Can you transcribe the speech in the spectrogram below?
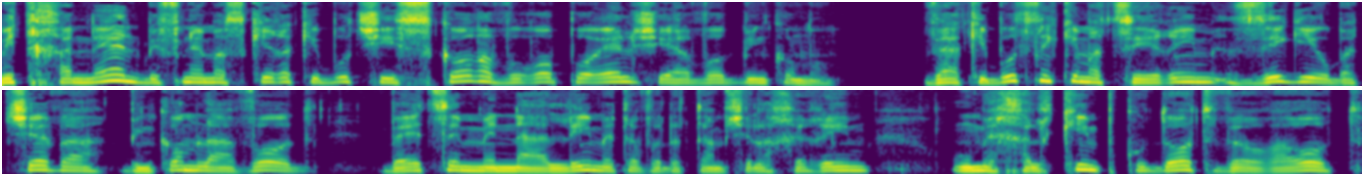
מתחנן בפני מזכיר הקיבוץ שישכור עבורו פועל שיעבוד במקומו. והקיבוצניקים הצעירים, זיגי ובת שבע, במקום לעבוד, בעצם מנהלים את עבודתם של אחרים ומחלקים פקודות והוראות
